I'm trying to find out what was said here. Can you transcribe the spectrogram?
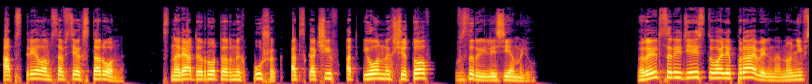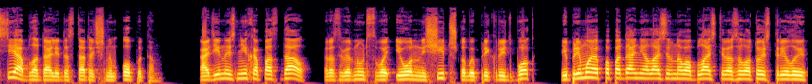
обстрелом со всех сторон. Снаряды роторных пушек, отскочив от ионных щитов, взрыли землю. Рыцари действовали правильно, но не все обладали достаточным опытом. Один из них опоздал развернуть свой ионный щит, чтобы прикрыть бок, и прямое попадание лазерного бластера золотой стрелы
